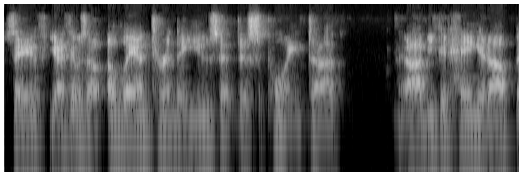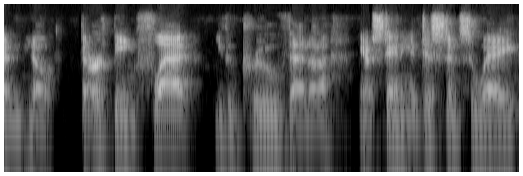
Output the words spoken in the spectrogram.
say if yeah, I think it was a, a lantern they used at this point. Uh, uh, you could hang it up, and you know, the Earth being flat, you could prove that uh, you know, standing a distance away,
